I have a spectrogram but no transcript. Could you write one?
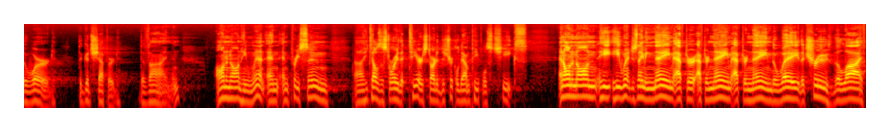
the Word, the Good Shepherd, the vine. And on and on he went. And, and pretty soon, uh, he tells the story that tears started to trickle down people's cheeks. And on and on he, he went, just naming name after, after name after name the way, the truth, the life,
